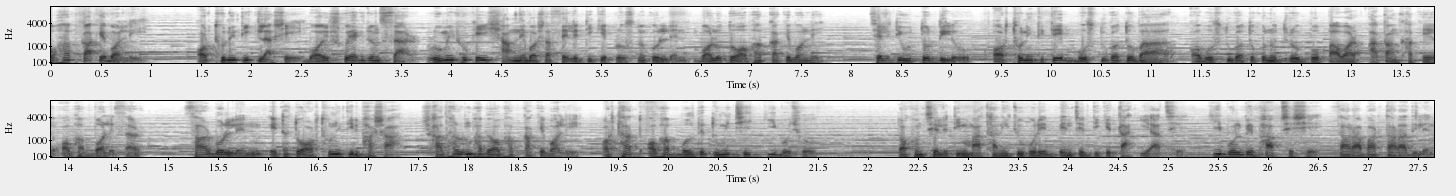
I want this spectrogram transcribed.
অভাব কাকে বলে? অর্থনীতি ক্লাসে বয়স্ক একজন স্যার রুমে ঢুকেই সামনে বসা ছেলেটিকে প্রশ্ন করলেন, বলো তো অভাব কাকে বলে? ছেলেটি উত্তর দিল, অর্থনীতিতে বস্তুগত বা অবস্তুগত কোনো দ্রব্য পাওয়ার আকাঙ্ক্ষাকে অভাব বলে, স্যার। স্যার বললেন, এটা তো অর্থনীতির ভাষা। সাধারণভাবে অভাব কাকে বলে? অর্থাৎ অভাব বলতে তুমি ঠিক কি বোঝো? তখন ছেলেটি মাথা নিচু করে বেঞ্চের দিকে তাকিয়ে আছে। কি বলবে ভাবছে সে? স্যার আবার তাড়া দিলেন,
